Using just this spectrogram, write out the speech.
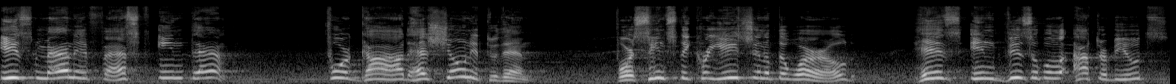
is manifest in them, for God has shown it to them. For since the creation of the world, his invisible attributes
